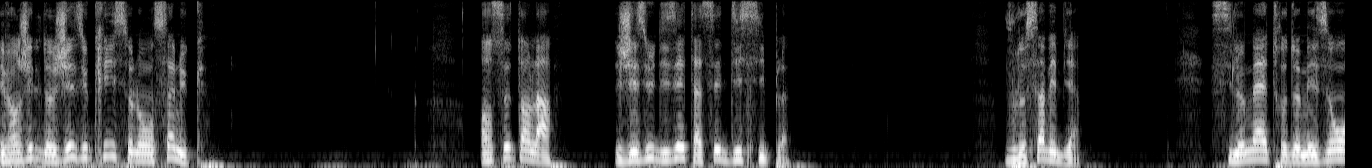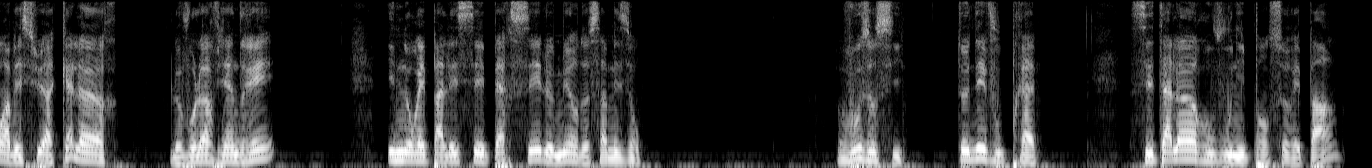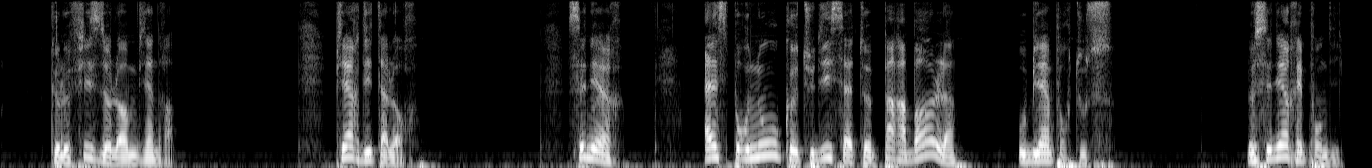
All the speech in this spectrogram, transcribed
Évangile de Jésus-Christ selon Saint Luc. En ce temps-là, Jésus disait à ses disciples, Vous le savez bien, si le maître de maison avait su à quelle heure le voleur viendrait, il n'aurait pas laissé percer le mur de sa maison. Vous aussi, tenez-vous prêts. C'est à l'heure où vous n'y penserez pas que le Fils de l'homme viendra. Pierre dit alors Seigneur, est-ce pour nous que tu dis cette parabole ou bien pour tous? Le Seigneur répondit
